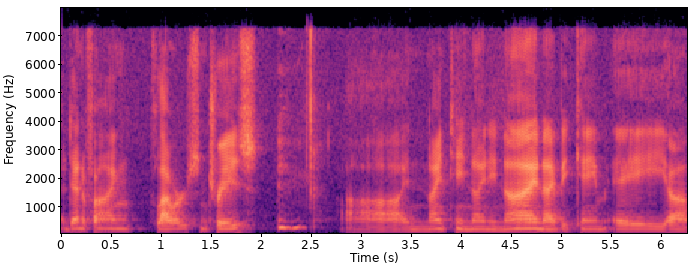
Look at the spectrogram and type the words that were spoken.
identifying flowers and trees. Uh, in 1999, I became a uh,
